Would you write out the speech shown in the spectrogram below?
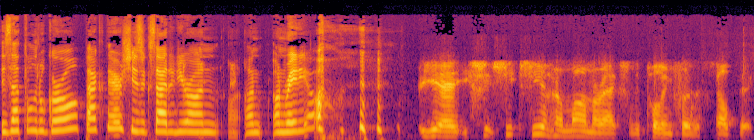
is that the little girl back there? She's excited you're on on, on radio. Yeah, she, she she and her mom are actually pulling for the Celtics,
